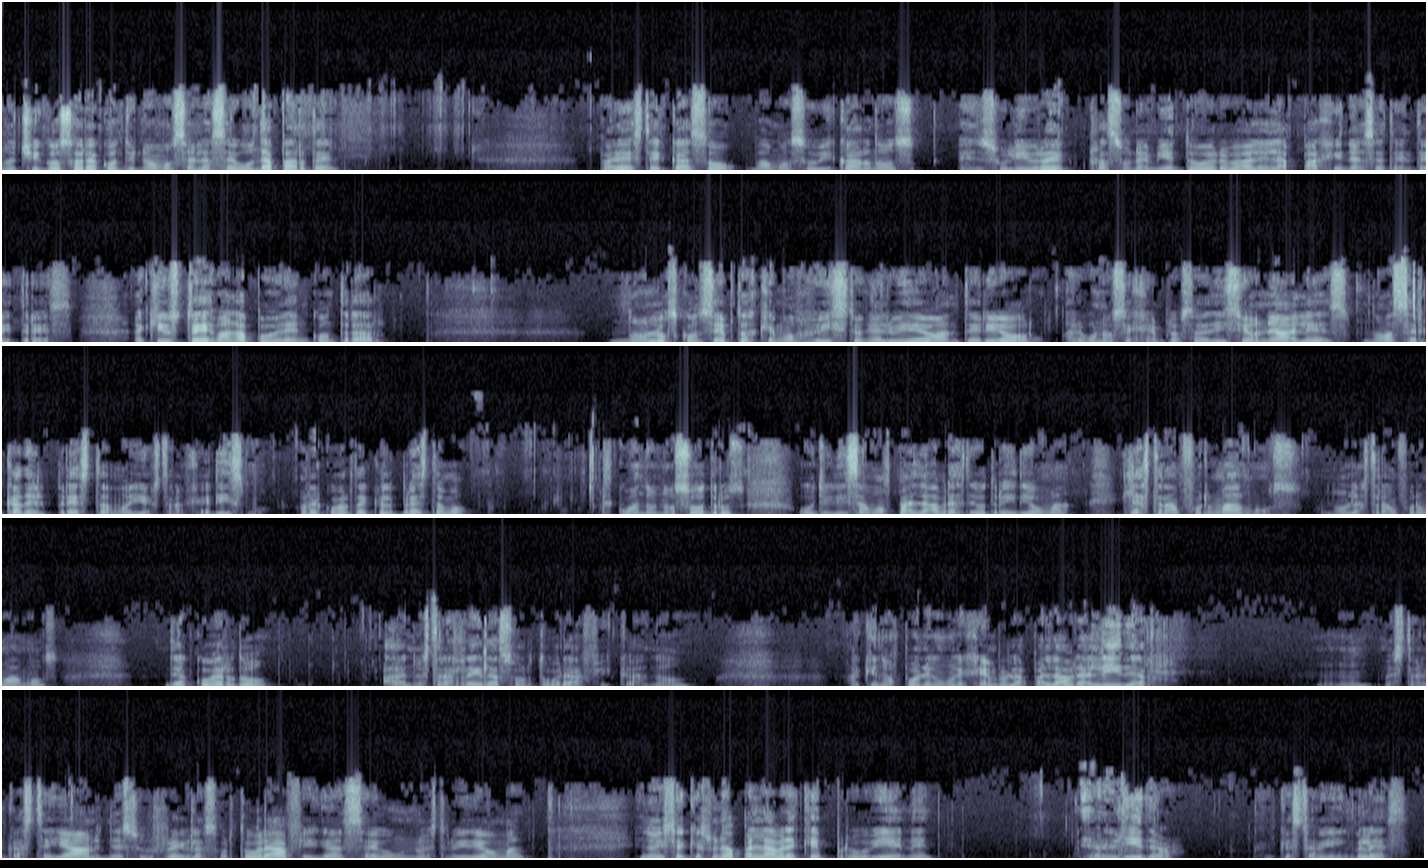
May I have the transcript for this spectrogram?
Bueno chicos, ahora continuamos en la segunda parte. Para este caso vamos a ubicarnos en su libro de razonamiento verbal en la página 73. Aquí ustedes van a poder encontrar ¿no? los conceptos que hemos visto en el video anterior, algunos ejemplos adicionales ¿no? acerca del préstamo y extranjerismo. Recuerda que el préstamo es cuando nosotros utilizamos palabras de otro idioma y las transformamos, ¿no? las transformamos de acuerdo a nuestras reglas ortográficas, ¿no? Aquí nos ponen un ejemplo, la palabra líder. Está en castellano, tiene sus reglas ortográficas según nuestro idioma. Y nos dice que es una palabra que proviene del líder, que está en inglés.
